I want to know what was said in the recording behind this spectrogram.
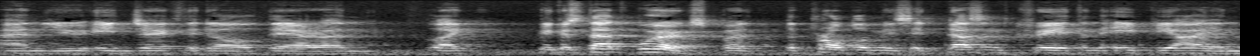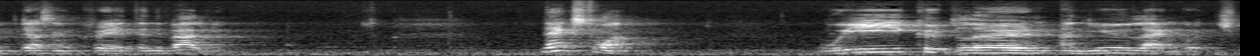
and you inject it all there and like because that works but the problem is it doesn't create an API and doesn't create any value. Next one, we could learn a new language.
